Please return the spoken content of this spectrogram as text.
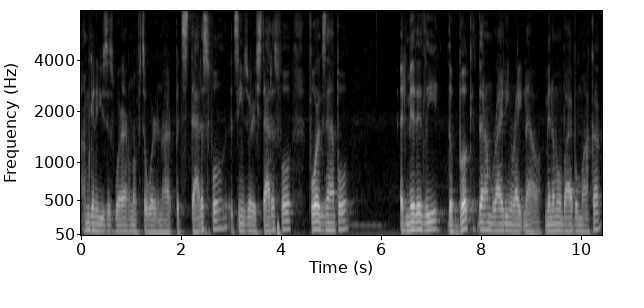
I'm going to use this word. I don't know if it's a word or not, but statusful. It seems very statusful. For example, admittedly, the book that I'm writing right now, Minimum Viable Mockup,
